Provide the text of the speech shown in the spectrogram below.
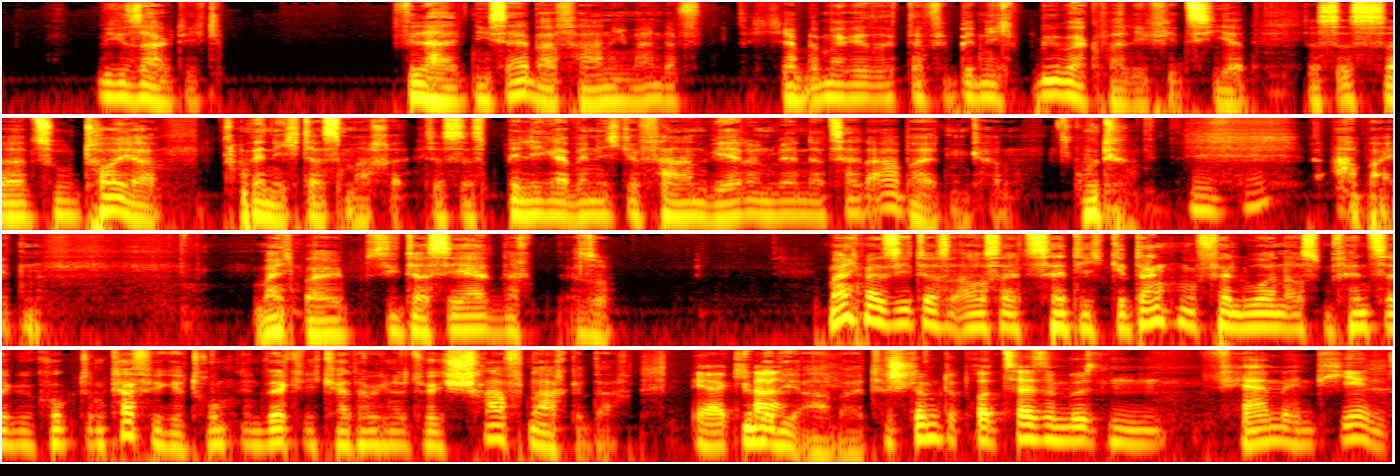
Wie gesagt, ich will halt nicht selber fahren. Ich meine, ich habe immer gesagt, dafür bin ich überqualifiziert. Das ist äh, zu teuer, wenn ich das mache. Das ist billiger, wenn ich gefahren werde und während der Zeit arbeiten kann. Gut, arbeiten. Manchmal sieht das sehr nach, also manchmal sieht das aus, als hätte ich Gedanken verloren, aus dem Fenster geguckt und Kaffee getrunken. In Wirklichkeit habe ich natürlich scharf nachgedacht Ja, über die Arbeit. Bestimmte Prozesse müssen fermentieren,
